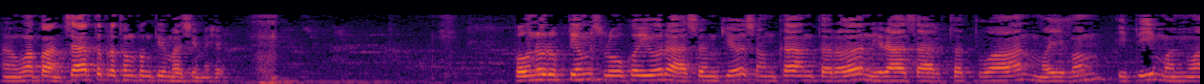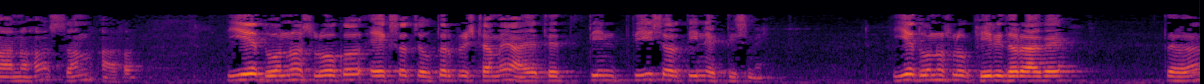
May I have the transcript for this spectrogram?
हाँ, वहाँ पाँच चार तो प्रथम पंक्ति भाष्य में है। पौनरुक्तियम श्लोकोर आशंक्य शंकांतर निराशार्थत्वान मयम इति मनवान सन आह। ये दोनों श्लोक एक सौ चौहत्तर पृष्ठा में आए थे, तीन तीस और तीन इकतीस में। ये दोनों श्लोक फिर इधर आ गए। तो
